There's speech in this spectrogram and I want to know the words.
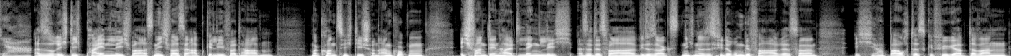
Ja. Also so richtig peinlich war es nicht, was sie abgeliefert haben. Man konnte sich die schon angucken. Ich fand den halt länglich. Also das war, wie du sagst, nicht nur das wieder rumgefahren, sondern ich habe auch das Gefühl gehabt, da waren,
